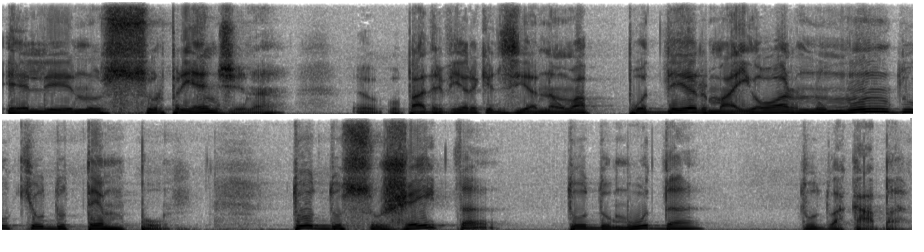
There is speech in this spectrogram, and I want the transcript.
ele nos surpreende, né? o padre Vieira que dizia: não há poder maior no mundo que o do tempo. Tudo sujeita, tudo muda, tudo acaba.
